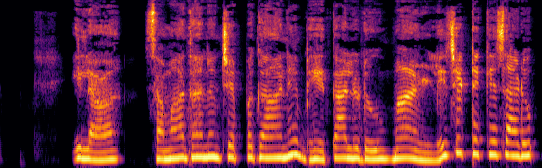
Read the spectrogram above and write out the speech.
ఇలా సమాధానం చెప్పగానే భేతాళుడు మళ్ళీ చెట్టెక్కేశాడు.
